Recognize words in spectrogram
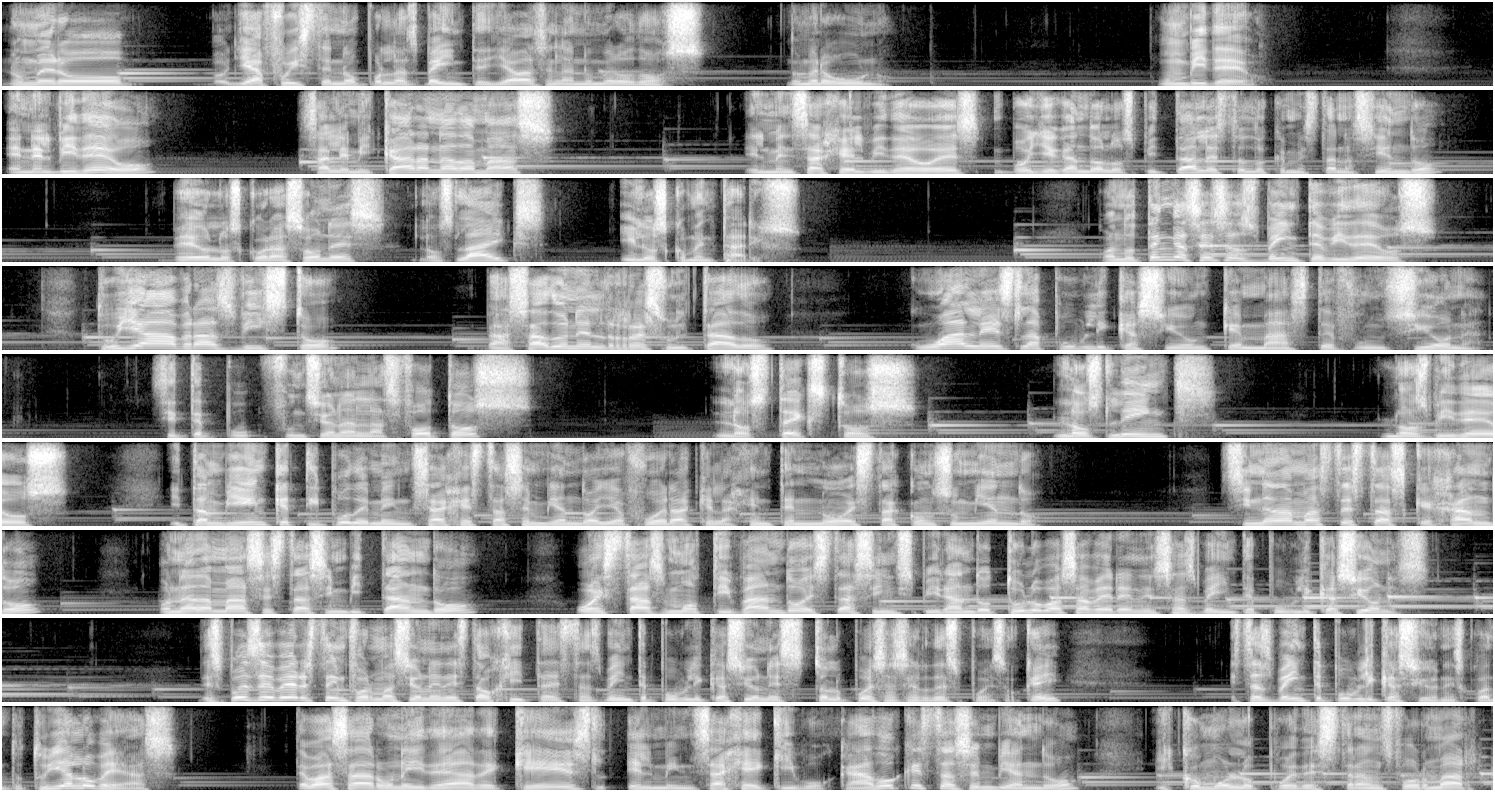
Número, ya fuiste, ¿no? Por las 20, ya vas en la número 2. Número 1. Un video. En el video sale mi cara nada más. El mensaje del video es, voy llegando al hospital, esto es lo que me están haciendo. Veo los corazones, los likes y los comentarios. Cuando tengas esos 20 videos, tú ya habrás visto, basado en el resultado, cuál es la publicación que más te funciona. Si te funcionan las fotos, los textos, los links, los videos y también qué tipo de mensaje estás enviando allá afuera que la gente no está consumiendo. Si nada más te estás quejando, o nada más estás invitando o estás motivando, estás inspirando, tú lo vas a ver en esas 20 publicaciones. Después de ver esta información en esta hojita, estas 20 publicaciones, esto lo puedes hacer después, ¿ok? Estas 20 publicaciones, cuando tú ya lo veas, te vas a dar una idea de qué es el mensaje equivocado que estás enviando y cómo lo puedes transformar.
